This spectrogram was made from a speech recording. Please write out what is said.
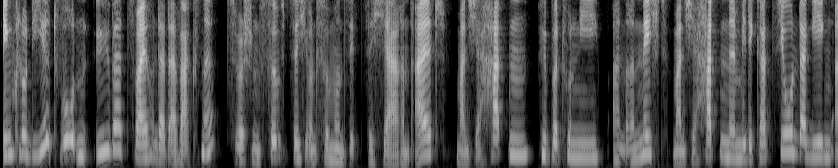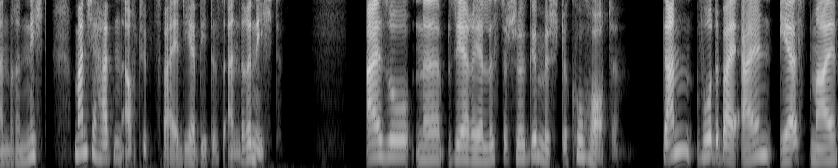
Inkludiert wurden über 200 Erwachsene zwischen 50 und 75 Jahren alt. Manche hatten Hypertonie, andere nicht. Manche hatten eine Medikation dagegen, andere nicht. Manche hatten auch Typ 2 Diabetes, andere nicht. Also eine sehr realistische gemischte Kohorte. Dann wurde bei allen erstmal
